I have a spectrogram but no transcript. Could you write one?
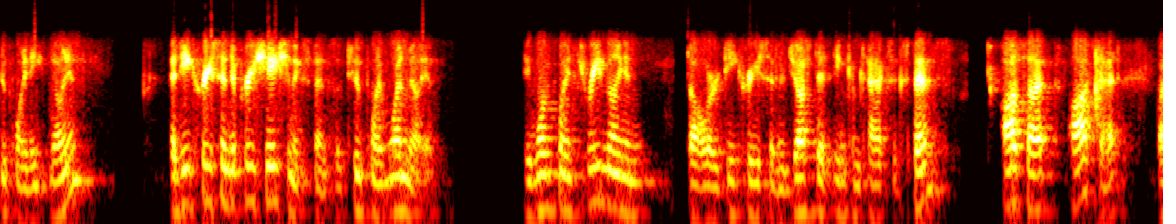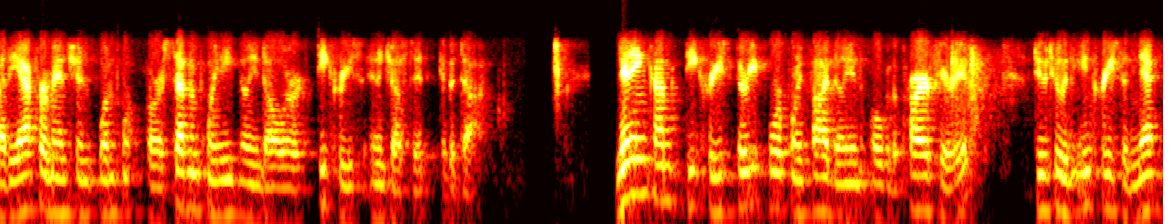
2.8 million, a decrease in depreciation expense of 2.1 million, a 1.3 million dollar decrease in adjusted income tax expense, offset by the aforementioned one point, or 7.8 million dollar decrease in adjusted EBITDA. Net income decreased 34.5 million over the prior period due to an increase in net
